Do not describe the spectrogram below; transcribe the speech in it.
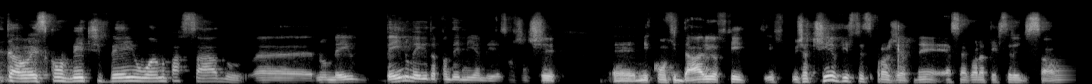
então, esse convite veio o ano passado, é, no meio, bem no meio da pandemia mesmo. A gente é, me convidaram e eu fiquei. Eu já tinha visto esse projeto, né? Essa é agora a terceira edição.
